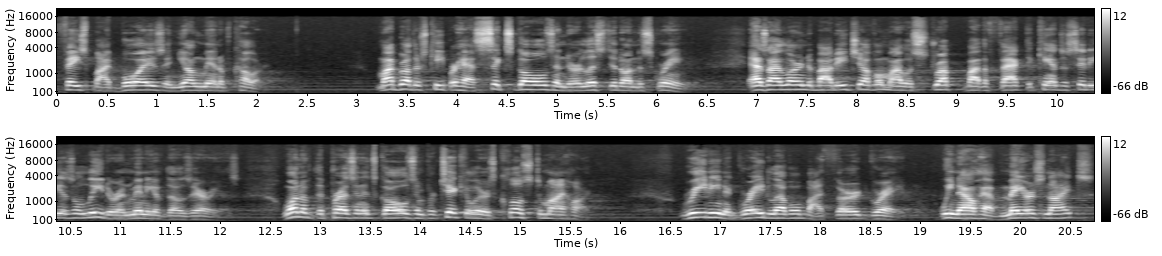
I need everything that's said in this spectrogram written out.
faced by boys and young men of color. My Brother's Keeper has six goals and they're listed on the screen. As I learned about each of them, I was struck by the fact that Kansas City is a leader in many of those areas. One of the President's goals in particular is close to my heart, reading at grade level by third grade. We now have mayor's nights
